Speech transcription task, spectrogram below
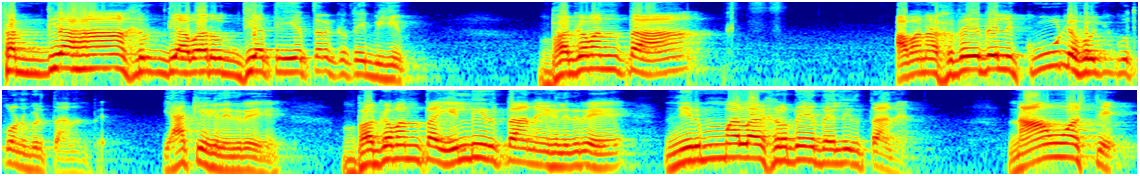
ಸದ್ಯ ಹೃದಯ ಅವರುದ್ಧ್ಯತೇತರ ಕೃತಿಭಿ ಭಗವಂತ ಅವನ ಹೃದಯದಲ್ಲಿ ಕೂಡಲೇ ಹೋಗಿ ಕೂತ್ಕೊಂಡು ಬಿಡ್ತಾನಂತೆ. ಯಾಕೆ ಹೇಳಿದರೆ, ಭಗವಂತ ಎಲ್ಲಿರ್ತಾನೆ ಹೇಳಿದರೆ, ನಿರ್ಮಲ ಹೃದಯದಲ್ಲಿ ಇರ್ತಾನೆ. ನಾವು ಅಷ್ಟೇ.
